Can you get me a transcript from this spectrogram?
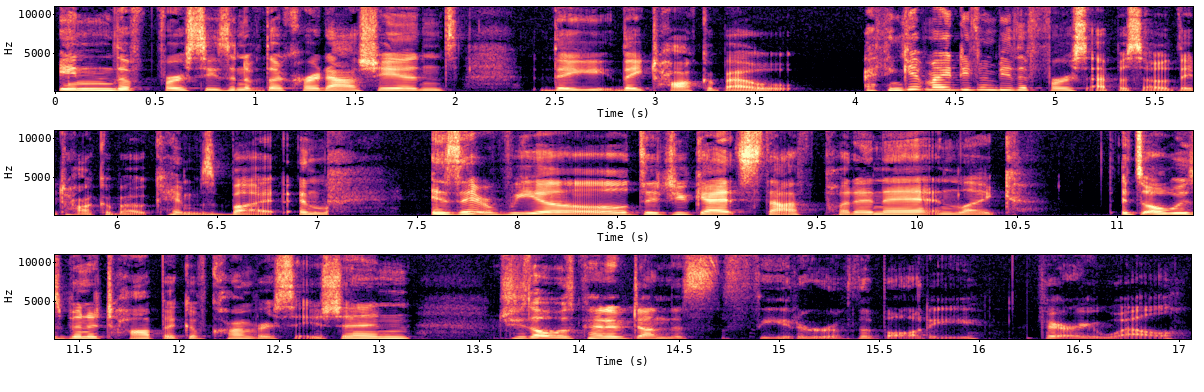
In the first season of the Kardashians, they they talk about I think it might even be the first episode they talk about Kim's butt and is it real? Did you get stuff put in it? And like, it's always been a topic of conversation. She's always kind of done this theater of the body very well,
